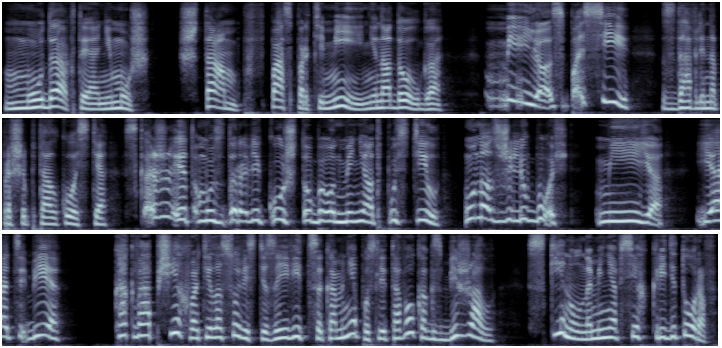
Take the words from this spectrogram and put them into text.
«Мудак ты, а не муж. Штамп в паспорте Мии ненадолго». «Мия, спаси!» — сдавленно прошептал Костя. «Скажи этому здоровяку, чтобы он меня отпустил. У нас же любовь. «Мия, я тебе...» Как вообще хватило совести заявиться ко мне после того, как сбежал? Скинул на меня всех кредиторов,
